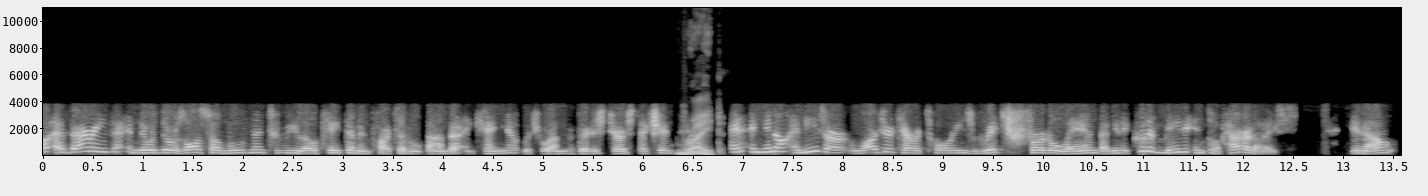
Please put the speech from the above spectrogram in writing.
Well, at varying, and there was there was also a movement to relocate them in parts of Uganda and Kenya, which were under British jurisdiction. Right. And, and you know, and these are larger territories, rich, fertile land. I mean, it could have made it into a paradise, you know.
